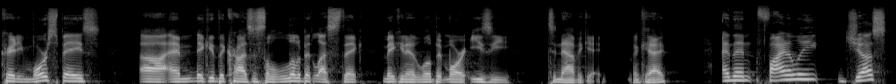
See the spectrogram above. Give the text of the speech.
creating more space uh, and making the crowds just a little bit less thick, making it a little bit more easy to navigate. Okay. And then finally, just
